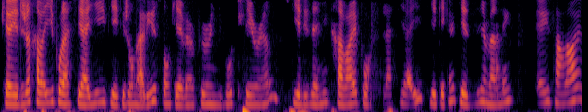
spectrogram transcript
qui a déjà travaillé pour la CIA puis il a été journaliste, donc il avait un peu un niveau de clearance. Puis il y a des amis qui travaillent pour la CIA, puis il y a quelqu'un qui a dit un moment donné, Hey, ça a l'air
